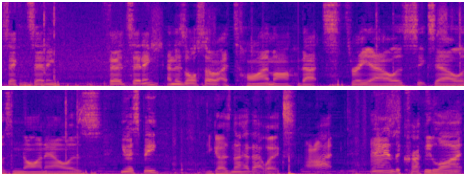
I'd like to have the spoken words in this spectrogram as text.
second setting, third setting. And there's also a timer. That's three hours, six hours, nine hours. USB, you guys know how that works. All right, and the crappy light.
